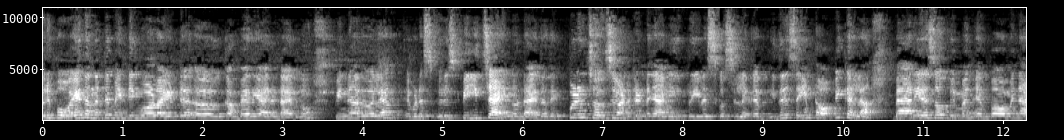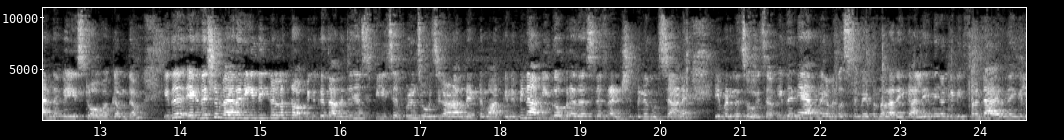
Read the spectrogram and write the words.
ഒരു പോയം തന്നിട്ട് മെൻഡിങ് വോളായിട്ട് കമ്പയർ ചെയ്യാനുണ്ടായിരുന്നു. പിന്നെ അതുപോലെ ഇവിടെ ഒരു സ്പീച്ച് ആയിരുന്നു ഉണ്ടായത്. അത് എപ്പോഴും ചോദിച്ചു കണ്ടിട്ടുണ്ട് ഞാൻ ഈ പ്രീവിയസ് ക്വസ്റ്റ്യനിലൊക്കെ ഇത് സെയിം ടോപ്പിക് അല്ല. Barriers of women empowerment and the ways overcome them ഇത് ഏകദേശം വേറെ രീതിക്കുള്ള ടോപ്പിക് ഒക്കെ തന്നിട്ട് ഞാൻ സ്പീച്ച് എപ്പോഴും ചോദിച്ചു കാണാറുണ്ട് എട്ട് മാർക്കിന് പിന്നെ അമീഗോ അമിഗോ ബ്രദേഴ്സിന്റെ ഫ്രണ്ട്ഷിപ്പിനെ കുറിച്ചാണ് ഇവിടുന്ന് ചോദിച്ചത്. അപ്പൊ ഇതന്നെയാണ് നിങ്ങൾ ക്വസ്റ്റ്യൻ പേപ്പർ എന്നുള്ള അറിയിക്കുക അല്ലെങ്കിൽ നിങ്ങൾക്ക് ഡിഫറെന്റ് ആയിരുന്നെങ്കിൽ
